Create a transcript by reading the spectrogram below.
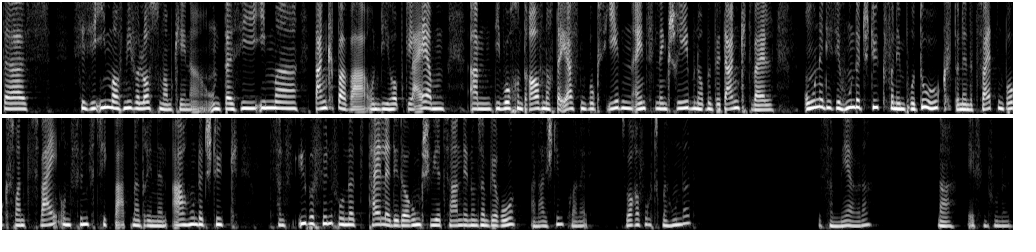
dass sie sich immer auf mich verlassen haben können und dass ich immer dankbar war und ich hab gleich am, ähm, die Wochen drauf nach der ersten Box jeden einzelnen geschrieben habe mich bedankt, weil ohne diese 100 Stück von dem Produkt und in der zweiten Box waren 52 Partner drinnen, auch 100 Stück. Das sind über 500 Teile, die da rumgeschwirrt sind in unserem Büro. Ah nein, das stimmt gar nicht. 52 mal 100? Das sind mehr, oder? Na, eh 500.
